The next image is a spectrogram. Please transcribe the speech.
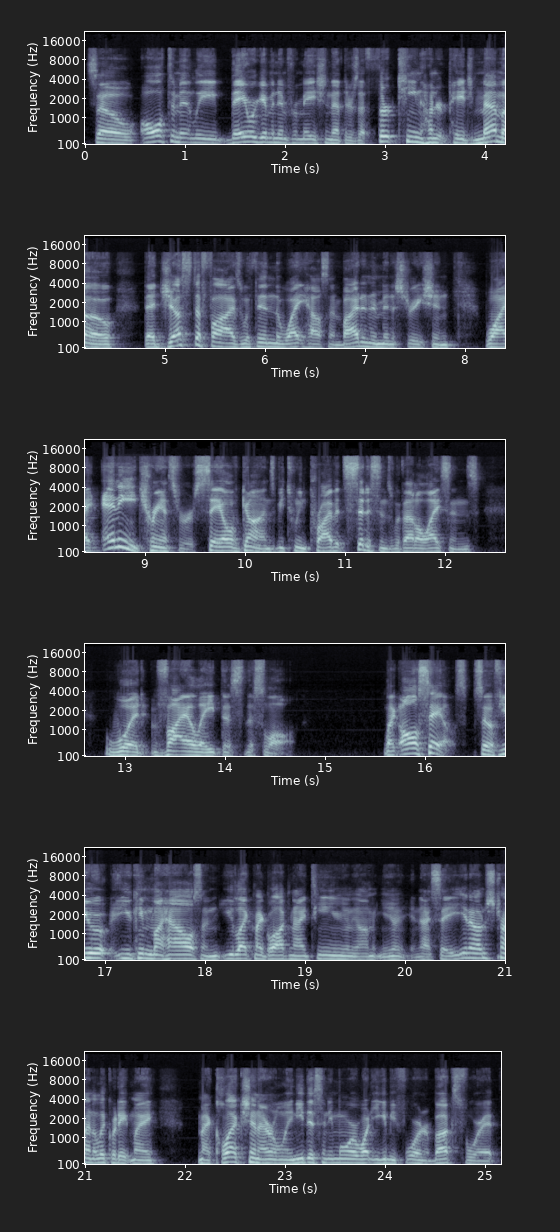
So ultimately, they were given information that there's a 1,300 page memo that justifies within the White House and Biden administration why any transfer, sale of guns between private citizens without a license would violate this this law like all sales. So if you you came to my house and you like my Glock 19, you know, and I say, you know, I'm just trying to liquidate my my collection. I don't really need this anymore. Why don't you give me 400 bucks for it?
